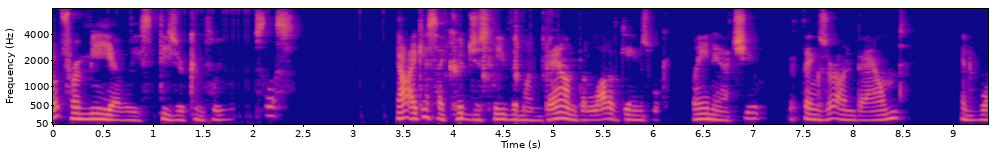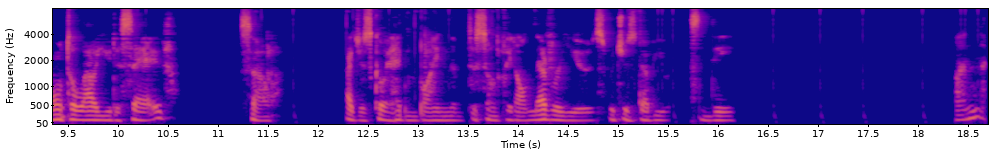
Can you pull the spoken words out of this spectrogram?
But for me, at least, these are completely useless. Now, I guess I could just leave them unbound, but a lot of games will complain at you things are unbound and won't allow you to save. So I just go ahead and bind them to something I'll never use, which is WSD. One.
